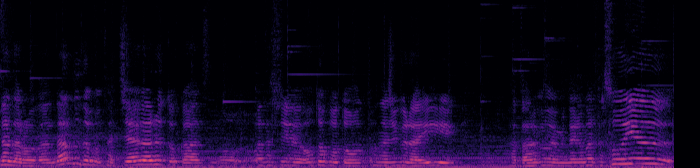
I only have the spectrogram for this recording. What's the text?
なんだろうな何度でも立ち上がるとかその私男と同じぐらい働くのよみたいななんかそういう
